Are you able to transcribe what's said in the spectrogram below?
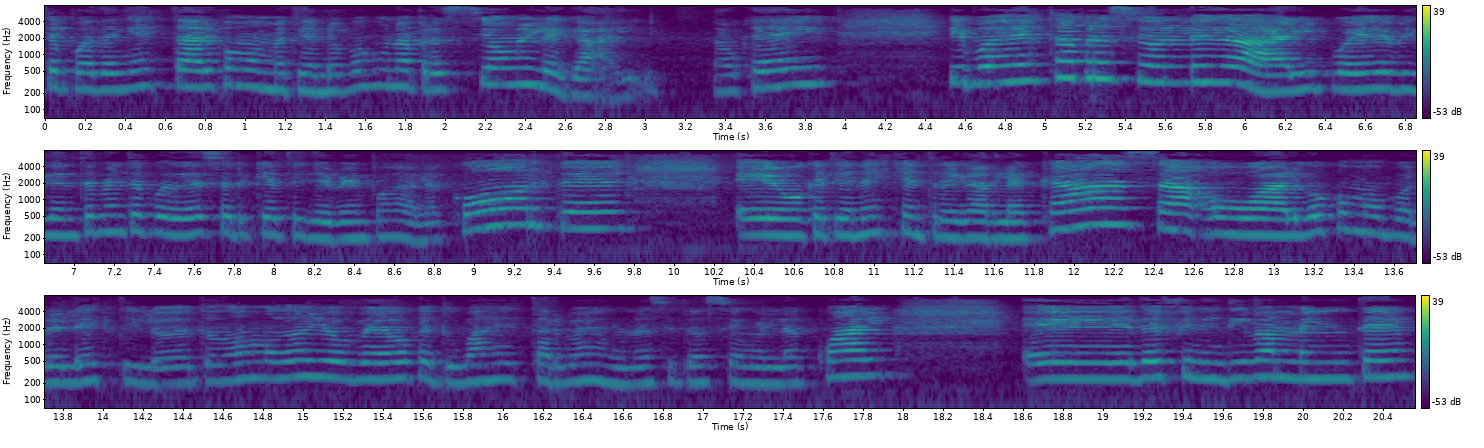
te pueden estar como metiendo pues una presión legal, ok. Y pues esta presión legal, pues evidentemente puede ser que te lleven pues a la corte, eh, o que tienes que entregar la casa o algo como por el estilo. De todos modos, yo veo que tú vas a estar pues, en una situación en la cual eh, definitivamente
